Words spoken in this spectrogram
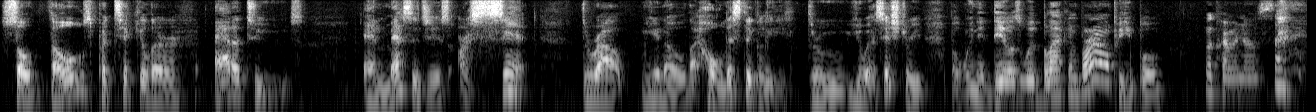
So those particular attitudes and messages are sent throughout, you know, like holistically through U.S. history. But when it deals with black and brown people, We're criminals.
